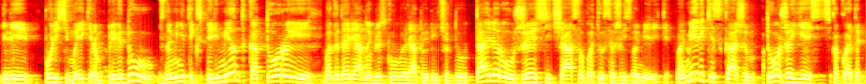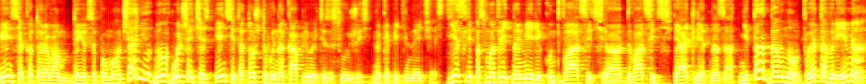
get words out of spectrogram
или полисимейкерам. Приведу знаменитый эксперимент, который благодаря Нобелевскому лауреату Ричарду Тайлеру уже сейчас воплотился в жизнь в Америке. Америке. В Америке, скажем, тоже есть какая-то пенсия, которая вам дается по умолчанию, но большая часть пенсии это то, что вы накапливаете за свою жизнь, накопительная часть. Если посмотреть на Америку 20-25 а, лет назад, не так давно, в это время,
